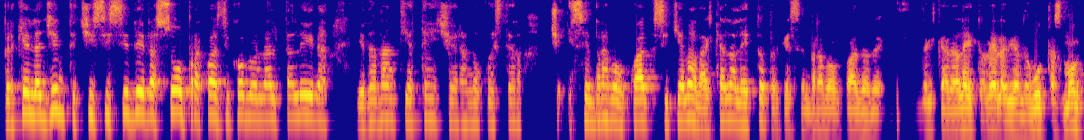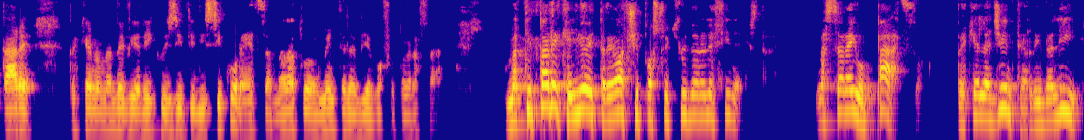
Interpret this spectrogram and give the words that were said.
perché la gente ci si sedeva sopra quasi come un'altalena e davanti a te c'erano queste... Cioè, sembrava un quadro, si chiamava il canaletto perché sembrava un quadro de, del canaletto. Noi l'abbiamo dovuta smontare perché non avevi i requisiti di sicurezza, ma naturalmente le abbiamo fotografate. Ma ti pare che io ai tre occhi posso chiudere le finestre? Ma sarei un pazzo, perché la gente arriva lì,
